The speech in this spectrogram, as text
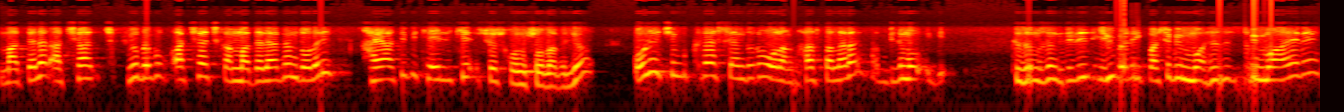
maddeler açığa çıkıyor ve bu açığa çıkan maddelerden dolayı hayati bir tehlike söz konusu olabiliyor. Onun için bu crash sendromu olan hastalara bizim o kızımızın dediği gibi böyle ilk başta bir hızlı bir muayene ve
